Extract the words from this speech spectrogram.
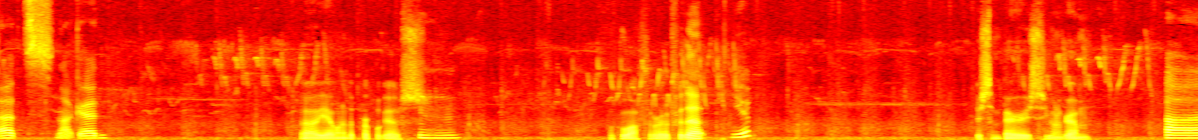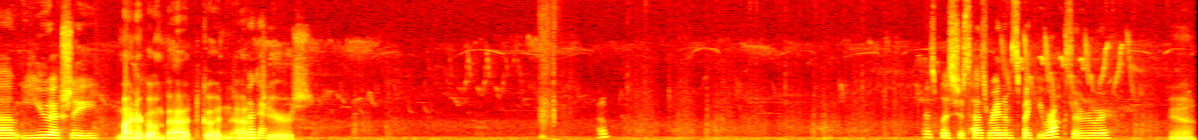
That's not good. oh yeah, one of the purple ghosts. Mm-hmm. We'll go off the road for that. Yep. There's some berries. You wanna grab them? Um, you actually. Mine are going bad. Go ahead and add them to yours. Oh. This place just has random spiky rocks everywhere. Yeah.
